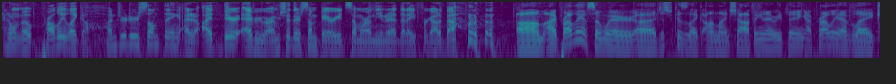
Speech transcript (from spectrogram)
I don't know, probably like a hundred or something. I, I, they're everywhere. I'm sure there's some buried somewhere on the internet that I forgot about. um, I probably have somewhere uh, just because of like online shopping and everything. I probably have like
